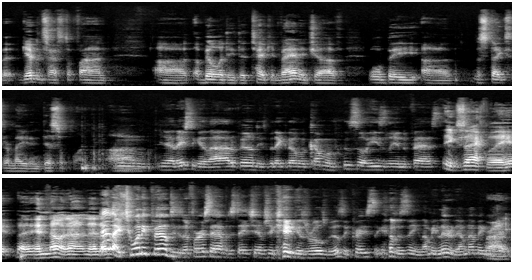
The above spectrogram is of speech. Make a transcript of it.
that Gibbons has to find uh, ability to take advantage of will be uh, mistakes that are made in discipline. Um, mm, yeah, they used to get a lot of penalties, but they could overcome them so easily in the past. Exactly, and no, and, and they had like twenty penalties in the first half of the state championship game against Roseville. It was the craziest thing I've ever seen. I mean, literally, I'm not making right.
